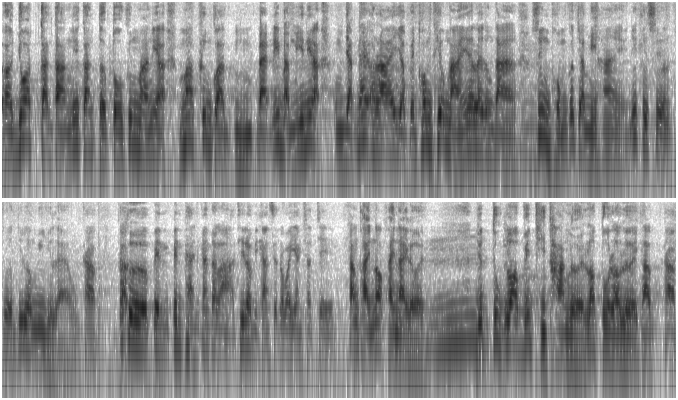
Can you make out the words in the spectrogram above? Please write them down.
เอ่อยอดการต่างเนี่ยการเติบโตขึ้นมาเนี่ยมากขึ้นกว่าอืมแบบนี้แบบนี้เนี่ยผมอยากได้อะไรอยากไปท่องเที่ยวไหนอะไรต่างๆ ซึ่งผมก็จะมีให้นี่คือส่วนส่วนที่เรามีอยู่แล้ว ครับครั ก็บคือเป็นเป็นแผนการตลาดที่เรามีการเซตเอาไว้อย่างชัดเจน ทั้งภายนอกภายในเลย ยึดทุกรอบวิถีทางเลย รอบตัวเราเลยครับครับ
